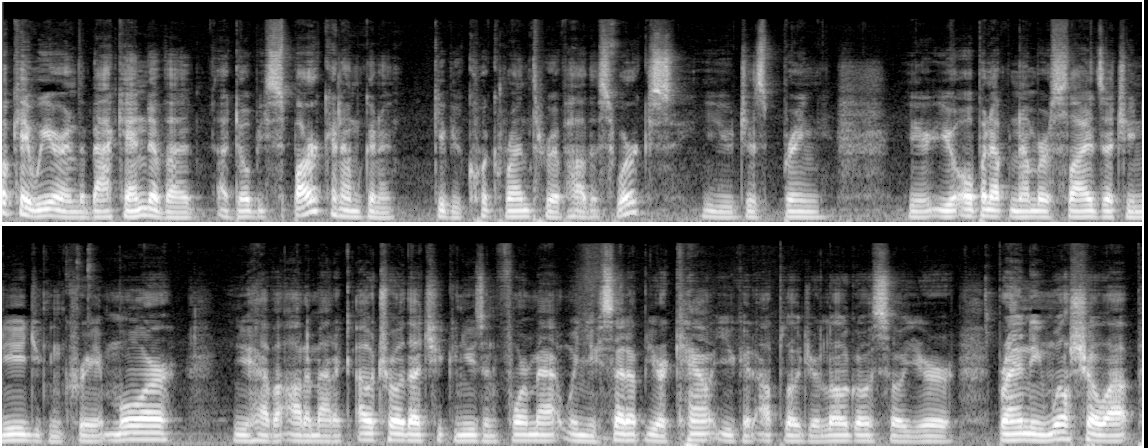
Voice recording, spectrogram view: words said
Okay, we are in the back end of a, Adobe Spark, and I'm going to give you a quick run through of how this works. You just bring, you, you open up a number of slides that you need. You can create more. You have an automatic outro that you can use in format. When you set up your account, you can upload your logo so your branding will show up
